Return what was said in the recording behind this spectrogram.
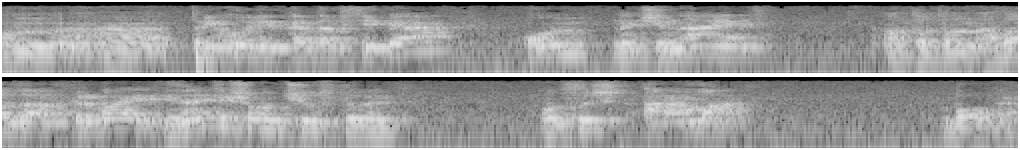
он э, приходит когда в себя, он начинает, вот тут он глаза открывает, и знаете, что он чувствует? Он слышит аромат Бога,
